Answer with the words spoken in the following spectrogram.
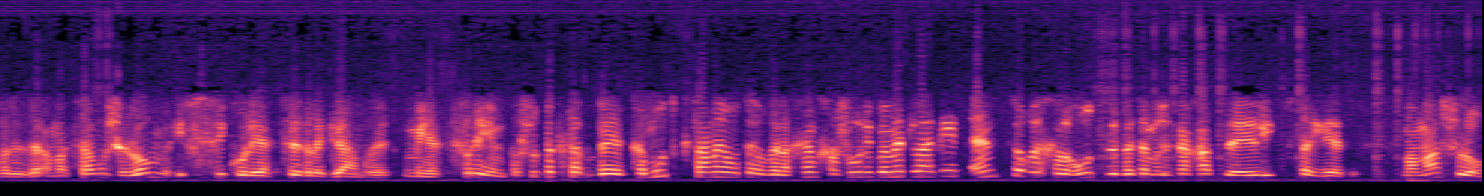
אבל זה, המצב הוא שלא הפסיקו לייצר לגמרי, מייצרים, פשוט בכת, בכמות קטנה יותר, ולכן חשוב לי באמת להגיד, אין צורך לרוץ לבית המרקחת אה, להצטייד, ממש לא.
